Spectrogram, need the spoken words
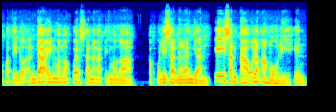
kapatid, oh, ang daing mga puwersa ng ating mga kapulisan na nandyan, iisang tao lang ang huhulihin.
